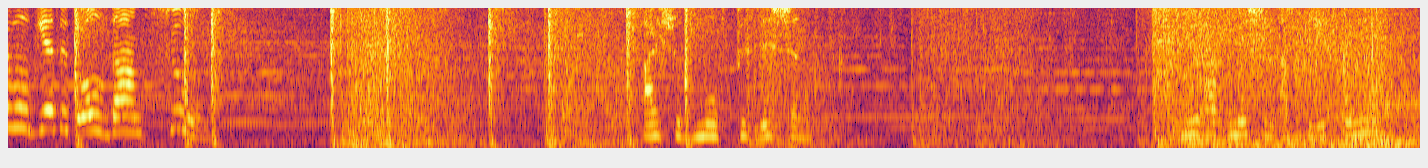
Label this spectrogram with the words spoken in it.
I will get it all done soon. I should move position. You have mission update for me?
